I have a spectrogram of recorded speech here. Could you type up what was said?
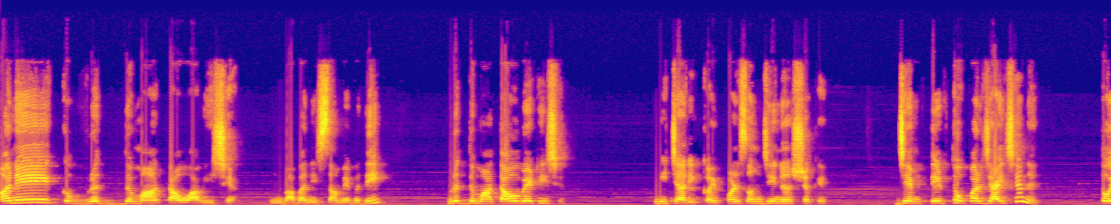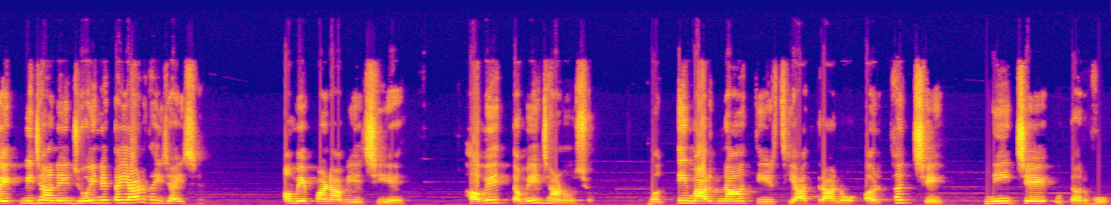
અનેક વૃદ્ધ માતાઓ આવી છે. બાબાની સામે બધી વૃદ્ધ માતાઓ બેઠી છે. બિચારી કંઈ પણ સમજી ન શકે. જેમ તીર્થો પર જાય છે ને, તો એકબીજાને જોઈને તૈયાર થઈ જાય છે. અમે પણ આવીએ છીએ. હવે તમે જાણો છો, ભક્તિ માર્ગના તીર્થયાત્રાનો અર્થ જ છે નીચે ઉતરવું,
